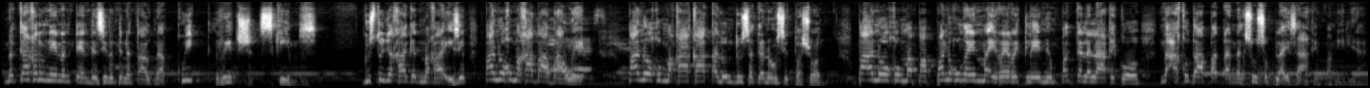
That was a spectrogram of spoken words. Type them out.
nagkakaroon ngayon ng tendency nung tinatawag na quick rich schemes. Gusto niya kagad makaisip, paano ako makababawi? Paano ako makakatalon dun sa ganong sitwasyon? Paano ako mapa, paano ko ngayon maire-reclaim yung pagkalalaki ko na ako dapat ang nagsusupply sa aking pamilya?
